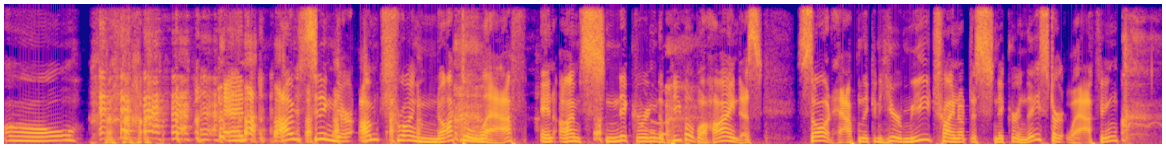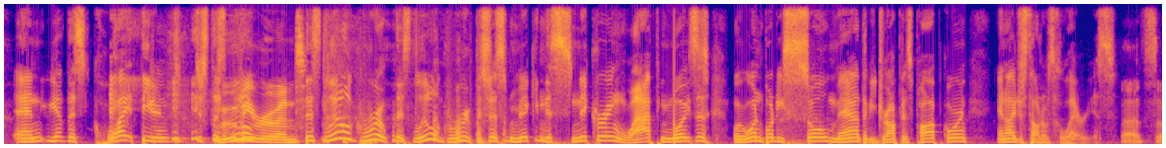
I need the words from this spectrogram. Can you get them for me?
"Oh." and I'm sitting there, I'm trying not to laugh, and I'm snickering. The people behind us saw it happen. They can hear me trying not to snicker, and they start laughing. And you have this quiet theater, and just this Movie little, ruined. This little group, this little group is just making this snickering, laughing noises. My one buddy's so mad that he dropped his popcorn, and I just thought it was hilarious. that's so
